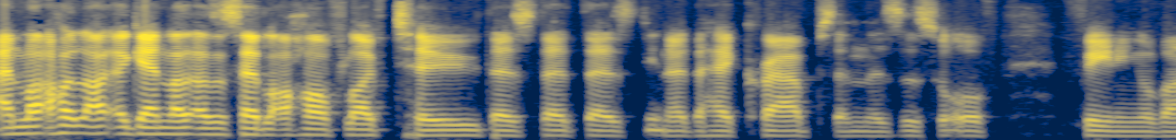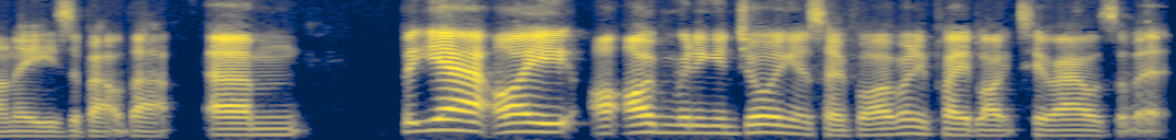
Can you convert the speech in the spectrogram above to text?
And like, like again, like, as I said, like Half Life 2, there's, there, there's, you know, the head crabs and there's a sort of feeling of unease about that. Um, but yeah, I, I I'm really enjoying it so far. I've only played like two hours of it,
